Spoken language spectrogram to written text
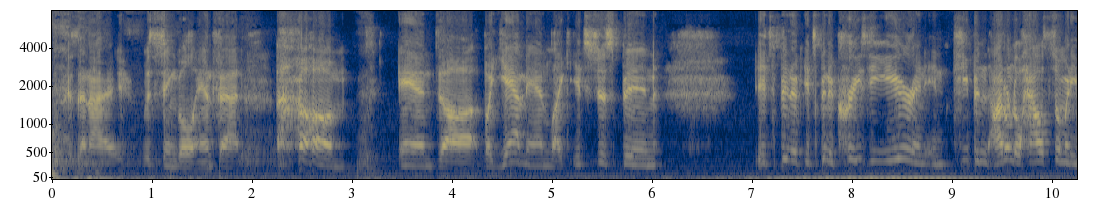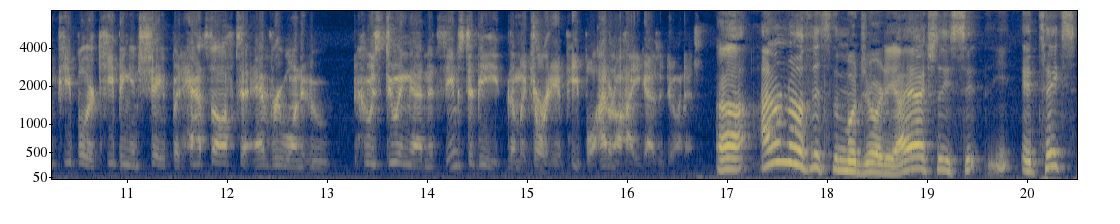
because then I was single and fat. Um, and uh, but yeah, man, like it's just been it's been a, it's been a crazy year and, and keeping I don't know how so many people are keeping in shape, but hats off to everyone who who's doing that, and it seems to be the majority of people. I don't know how you guys are doing it. Uh, I don't know if it's the majority. I actually see it takes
